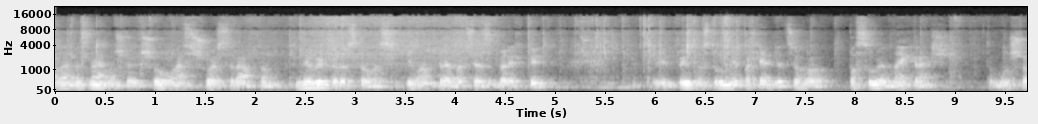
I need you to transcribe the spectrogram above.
Але ми знаємо, що якщо у вас щось раптом не використалось і вам треба це зберегти, відповідно струнний пакет для цього пасує найкраще. Тому що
